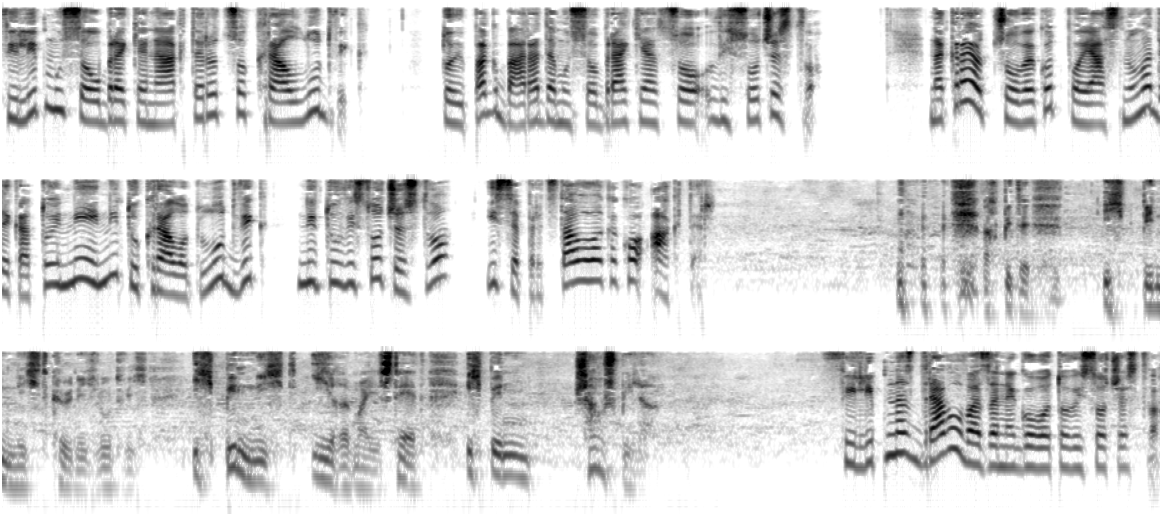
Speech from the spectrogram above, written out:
Филип му се обраќа на актерот со крал Лудвиг. Тој пак бара да му се обраќа со височество. На крајот човекот појаснува дека тој не е ниту кралот Лудвиг, ниту височество, и се представува како актер. Ach bitte, ich bin nicht König Ludwig. Ich bin nicht Ihre Majestät. Ich bin Schauspieler. Филип наздравува за неговото височество.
